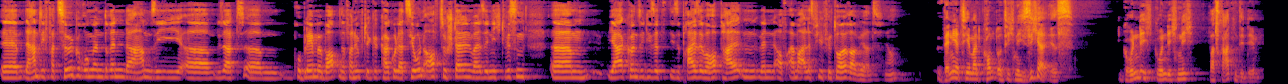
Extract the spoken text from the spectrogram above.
äh, da haben sie Verzögerungen drin, da haben sie, äh, wie gesagt, ähm, Probleme überhaupt eine vernünftige Kalkulation aufzustellen, weil sie nicht wissen, ähm, ja, können sie diese diese Preise überhaupt halten, wenn auf einmal alles viel viel teurer wird. Ja wenn jetzt jemand kommt und sich nicht sicher ist, gründig, gründig nicht, was raten Sie dem?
